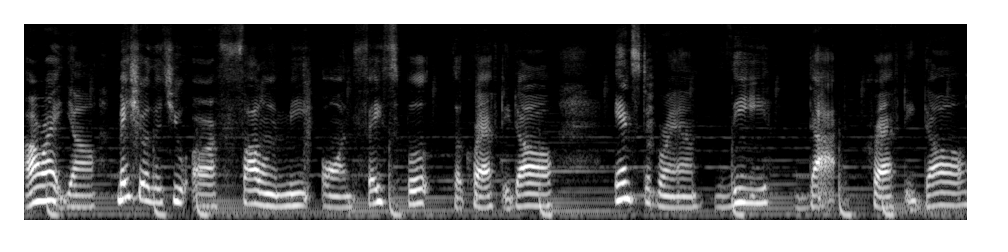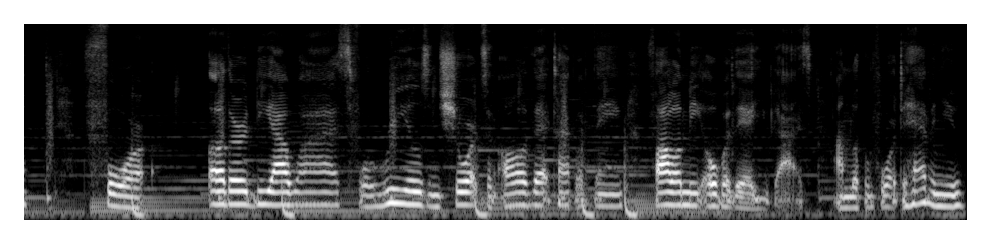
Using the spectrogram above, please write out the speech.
All right, y'all. Make sure that you are following me on Facebook, The Crafty Doll, Instagram, The Dot Crafty Doll, for other DIYs, for reels and shorts and all of that type of thing. Follow me over there, you guys. I'm looking forward to having you.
